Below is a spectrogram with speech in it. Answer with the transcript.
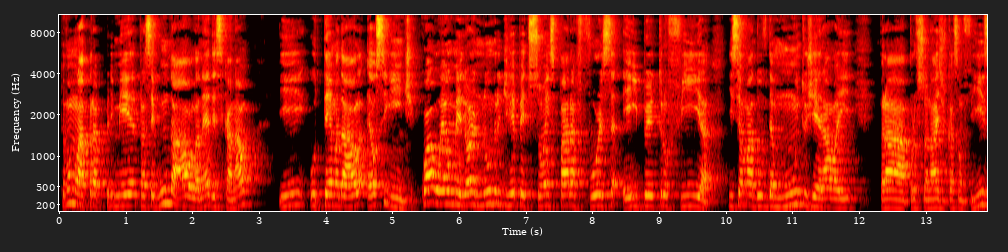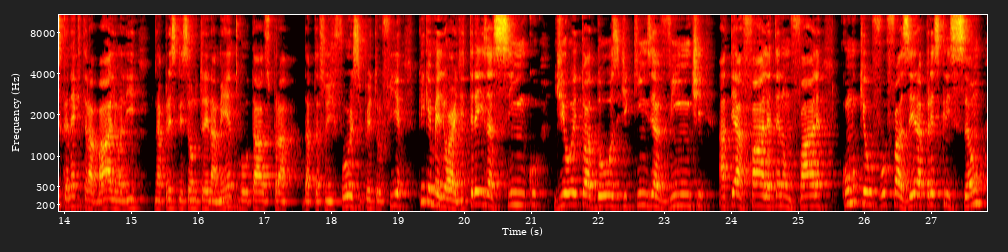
Então vamos lá para a primeira, para a segunda aula, né, desse canal. E o tema da aula é o seguinte: qual é o melhor número de repetições para força e hipertrofia? Isso é uma dúvida muito geral aí para profissionais de educação física, né, que trabalham ali na prescrição do treinamento, voltados para adaptações de força, hipertrofia. O que, que é melhor? De 3 a 5, de 8 a 12, de 15 a 20, até a falha, até não falha. Como que eu vou fazer a prescrição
